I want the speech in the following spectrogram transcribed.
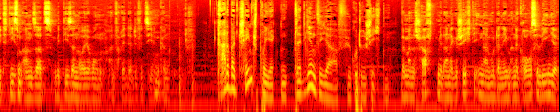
mit diesem Ansatz, mit dieser Neuerung einfach identifizieren können. Gerade bei Change-Projekten plädieren Sie ja für gute Geschichten. Wenn man es schafft, mit einer Geschichte in einem Unternehmen eine große Linie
